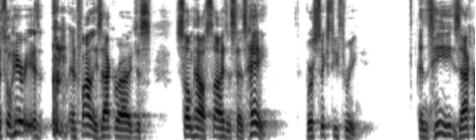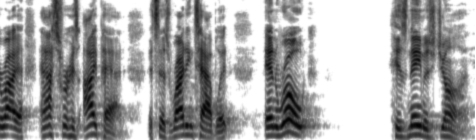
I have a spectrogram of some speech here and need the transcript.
And so here he is. and finally, Zechariah just somehow signs and says, Hey, verse 63. And he, Zechariah, asked for his iPad. It says writing tablet and wrote, His name is John.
